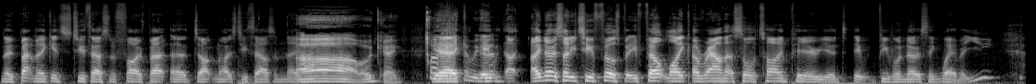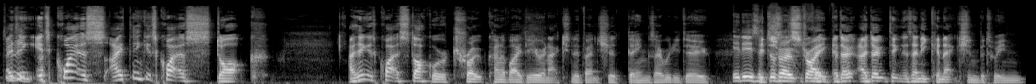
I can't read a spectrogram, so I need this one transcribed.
No, Batman Begins two thousand five. Bat, uh, Dark Knight's two thousand eight. Oh, okay. Okay, yeah, it- I- I know it's only two films, but it felt like around that sort of time period, it, people were noticing. Wait a minute, you? I think it's quite a. I think it's quite a stock. I think it's quite a stock or a trope kind of idea in action adventure things. I really do. It is a It doesn't trope strike. thing. I don't. I don't think there's any connection between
